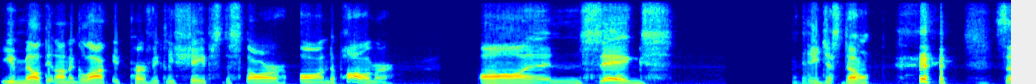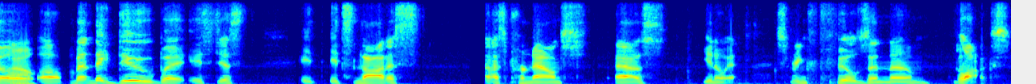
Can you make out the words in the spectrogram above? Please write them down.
you melt it on a glock it perfectly shapes the star on the polymer. On sigs they just don't. So wow. uh man they do but it's just it it's not as as pronounced as you know springfields and um glocks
